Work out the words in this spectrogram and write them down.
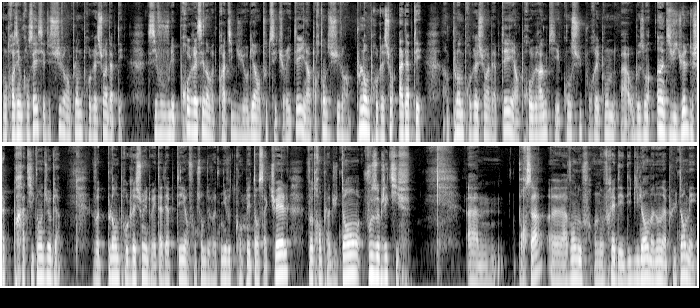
Mon troisième conseil, c'est de suivre un plan de progression adapté. Si vous voulez progresser dans votre pratique du yoga en toute sécurité, il est important de suivre un plan de progression adapté. Un plan de progression adapté et un programme qui est conçu pour répondre bah, aux besoins individuels de chaque pratiquant de yoga. Votre plan de progression doit être adapté en fonction de votre niveau de compétence actuel, votre emploi du temps, vos objectifs. Euh, pour ça. Euh, avant, on, nous, ferait des, bilans, maintenant on n'a plus le temps, mais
